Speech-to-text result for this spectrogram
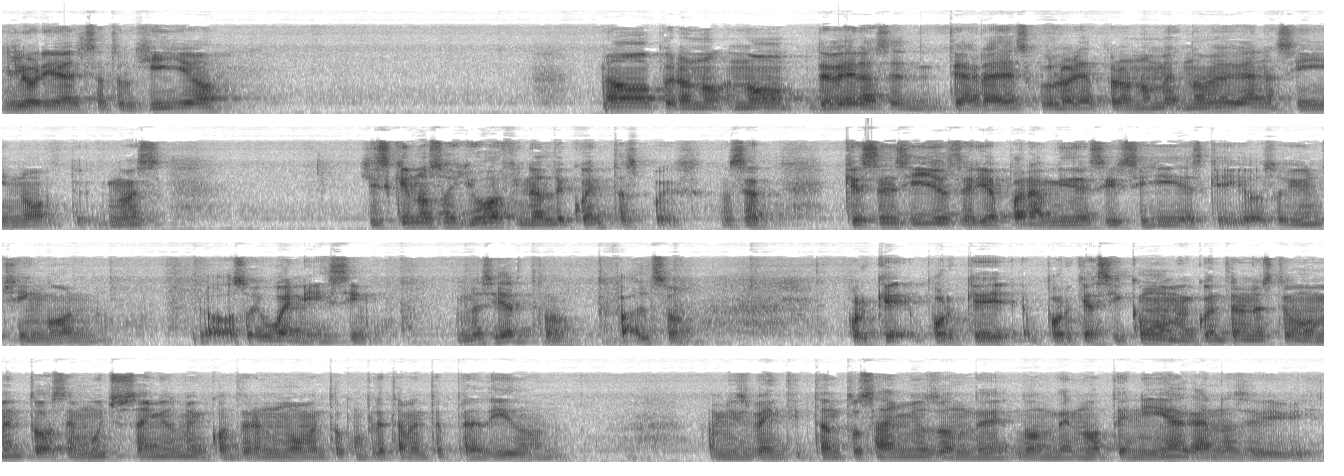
Gloria Elsa Trujillo. No, pero no, no, de veras, eh, te agradezco, Gloria, pero no me, no me vean así, no, no es... Y es que no soy yo a final de cuentas, pues. O sea, qué sencillo sería para mí decir, sí, es que yo soy un chingón, ¿no? Yo soy buenísimo. No es cierto, falso. Porque, porque, porque así como me encuentro en este momento, hace muchos años me encontré en un momento completamente perdido, ¿no? A mis veintitantos años donde, donde no tenía ganas de vivir,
